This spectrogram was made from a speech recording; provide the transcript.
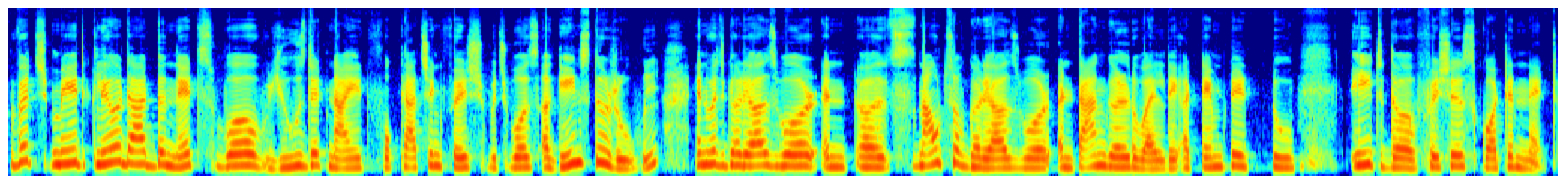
which made clear that the nets were used at night for catching fish, which was against the rule, in which gharials were and uh, snouts of gharials were entangled while they attempted to eat the fish's cotton net.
